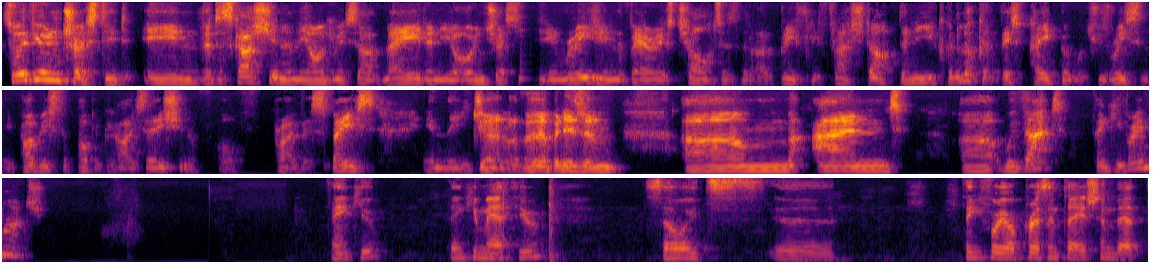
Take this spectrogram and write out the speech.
So if you're interested in the discussion and the arguments I've made and you're interested in reading the various charters that I've briefly flashed up, then you can look at this paper which was recently published, the publicisation of, of private space in the Journal of Urbanism. Um, and uh, with that, thank you very much. Thank you. Thank you, Matthew. So it's, uh, thank you for your presentation that,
